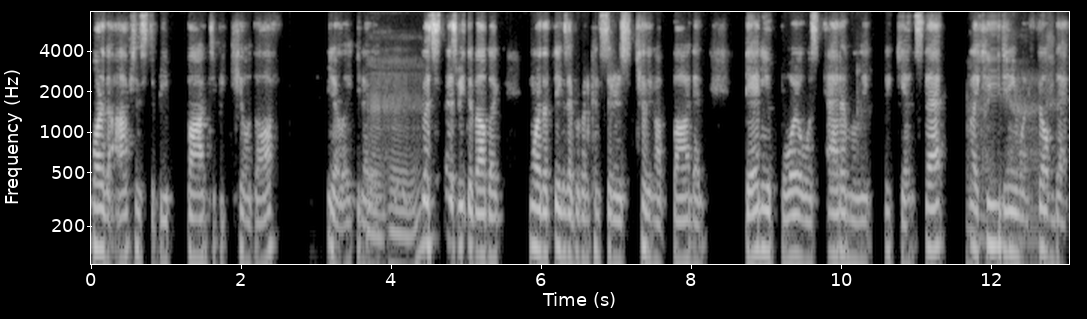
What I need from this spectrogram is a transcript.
one of the options to be Bond to be killed off. You know, like you know, Mhm. let's as we develop like one of the things that we're going to consider is killing off Bond, and Danny Boyle was adamantly against that. Like Oh he didn't even want to film that.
